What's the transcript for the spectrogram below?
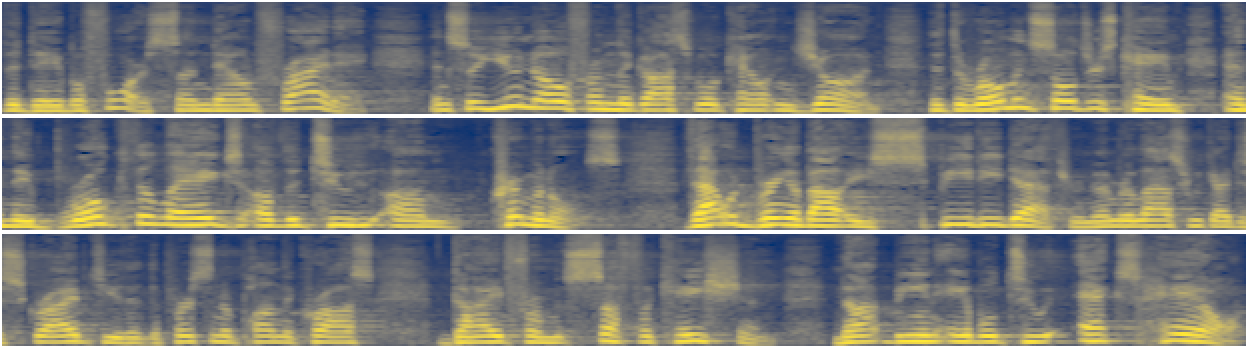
the day before, sundown Friday. And so you know from the gospel account in John that the Roman soldiers came and they broke the legs of the two um, criminals. That would bring about a speedy death. Remember last week I described to you that the person upon the cross died from suffocation, not being able to exhale.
